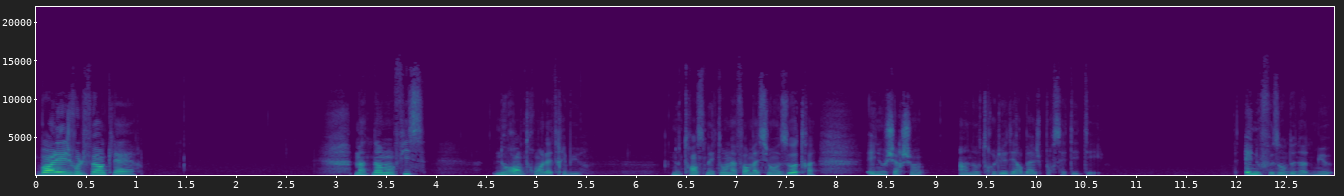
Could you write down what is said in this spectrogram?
Bon allez, je vous le fais en clair. Maintenant, mon fils, nous rentrons à la tribu. Nous transmettons l'information aux autres et nous cherchons un autre lieu d'herbage pour cet été et nous faisons de notre mieux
